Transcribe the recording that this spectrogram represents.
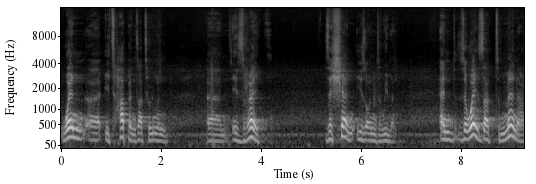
when uh, it happens that a woman um, is raped, the shame is on the women. And the way that men are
